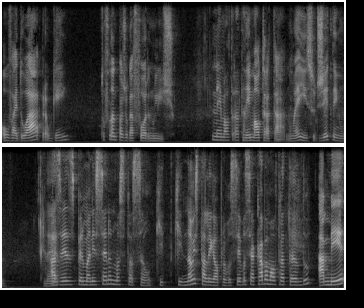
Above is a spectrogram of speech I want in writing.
Ou vai doar para alguém. Tô falando para jogar fora no lixo. Nem maltratar. Nem maltratar, não é isso, de jeito nenhum. Né? Às vezes, permanecendo numa situação que, que não está legal para você, você acaba maltratando. A me...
